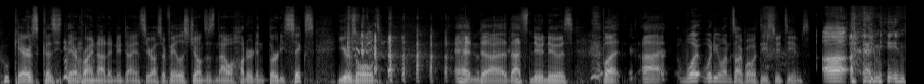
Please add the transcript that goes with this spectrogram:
who cares? Because they're probably not on your dynasty roster. Velus Jones is now 136 years old. and uh, that's new news. But uh, what what do you want to talk about with these two teams? Uh, I mean,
